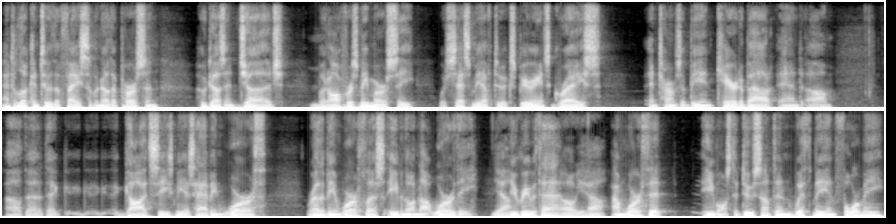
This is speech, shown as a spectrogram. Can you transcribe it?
and to look into the face of another person who doesn't judge, but offers me mercy, which sets me up to experience grace in terms of being cared about and um, uh, that that God sees me as having worth rather than being worthless, even though I'm not worthy. Yeah. Do you agree with that? Oh, yeah. I'm worth it. He wants to do something with me and for me,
